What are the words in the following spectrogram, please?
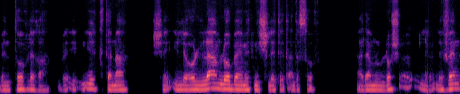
בין טוב לרע, בעיר קטנה שהיא לעולם לא באמת נשלטת עד הסוף. האדם הוא לא... ש... לבין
